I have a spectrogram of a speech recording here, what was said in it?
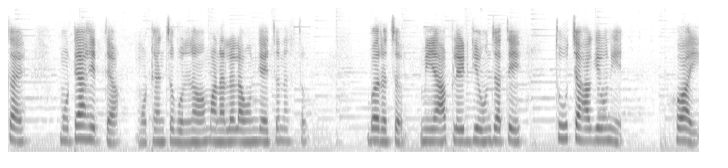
काय? मोठ्या आहेत त्या. मोठ्यांचं बोलणं मनाला लावून घ्यायचं नसतं. बरं चल. मी या प्लेट घेऊन जाते. तू चहा घेऊन ये. हो आई.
